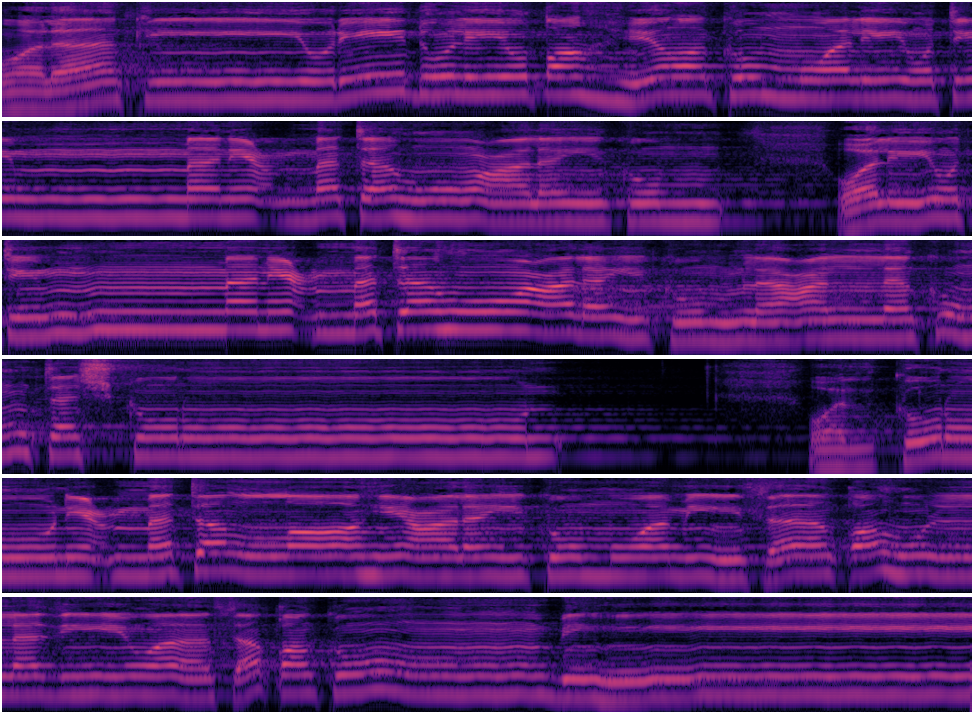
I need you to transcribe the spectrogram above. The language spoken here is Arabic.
ولكن يريد ليطهركم وليتم نعمته عليكم وليتم نعمته عليكم لعلكم تشكرون. واذكروا نعمة الله عليكم وميثاقه الذي واثقكم به.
